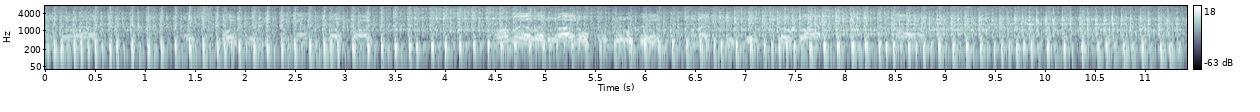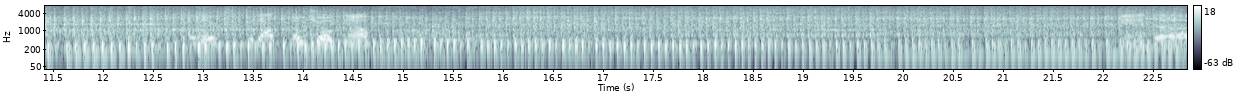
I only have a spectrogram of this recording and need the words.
And uh, no smoke or anything out the tailpipe. Normally I let it idle for a little bit and I kick the choke off. Uh, so there's without no choke now. And uh,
